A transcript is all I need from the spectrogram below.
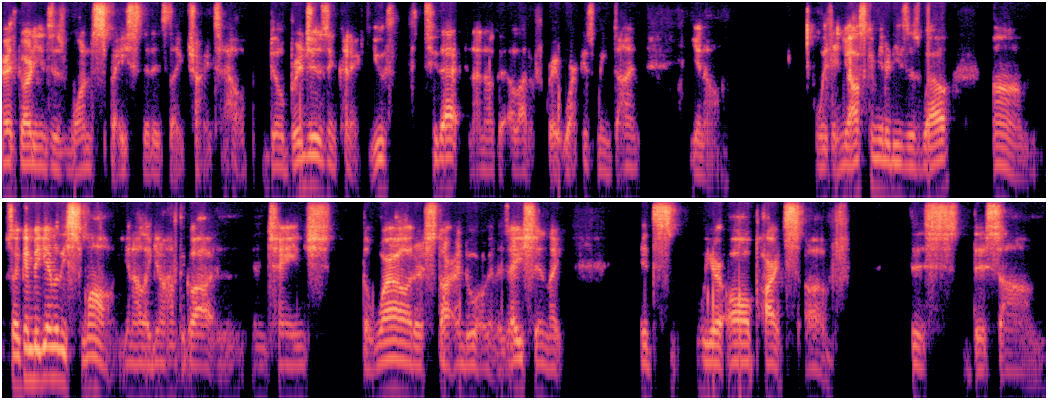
Earth Guardians is one space that is like trying to help build bridges and connect youth to that. And I know that a lot of great work is being done, you know, within y'all's communities as well. Um, so it can begin really small, you know, like you don't have to go out and, and change the world or start a new organization. Like it's we are all parts of this this um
